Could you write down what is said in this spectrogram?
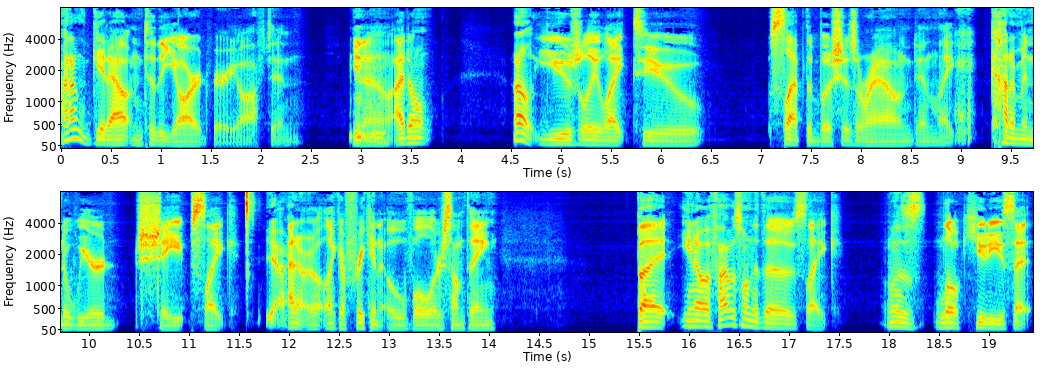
I don't get out into the yard very often. You mm-hmm. know, I don't I don't usually like to slap the bushes around and like cut them into weird shapes like Yeah. I don't know, like a freaking oval or something. But you know, if I was one of those like one of those little cuties that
